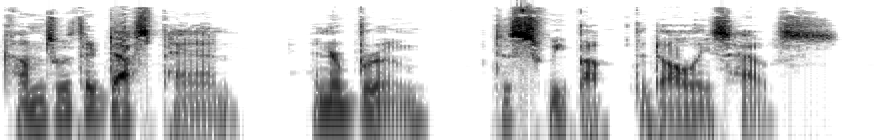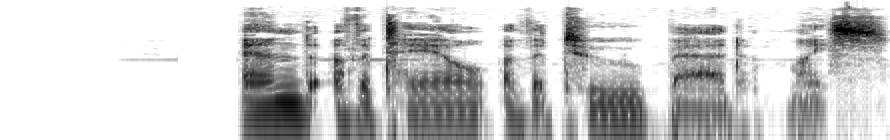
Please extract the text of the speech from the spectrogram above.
comes with her dustpan and her broom to sweep up the dolly's house. End of the tale of the two bad mice.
